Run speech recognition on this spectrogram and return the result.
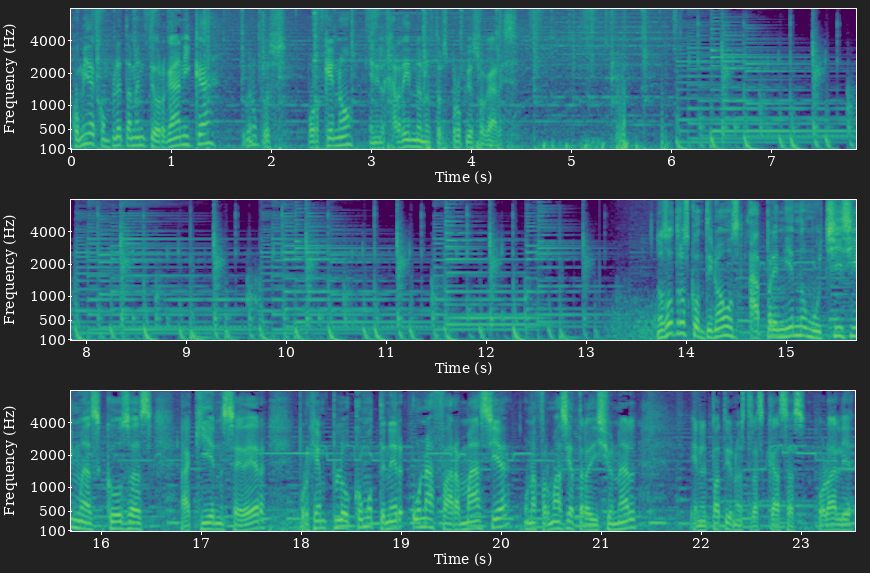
comida completamente orgánica. Y bueno, pues, ¿por qué no? En el jardín de nuestros propios hogares. Nosotros continuamos aprendiendo muchísimas cosas aquí en CEDER. Por ejemplo, cómo tener una farmacia, una farmacia tradicional en el patio de nuestras casas, Oralia.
